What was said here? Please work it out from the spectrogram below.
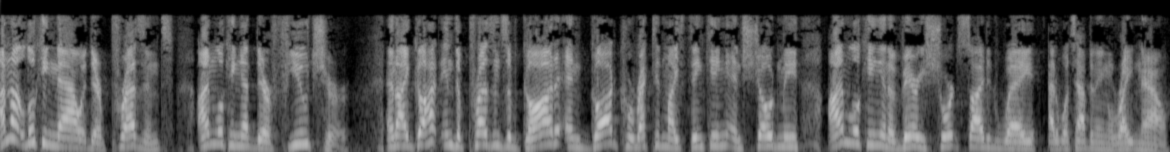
I'm not looking now at their present, I'm looking at their future. And I got in the presence of God, and God corrected my thinking and showed me I'm looking in a very short sighted way at what's happening right now.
